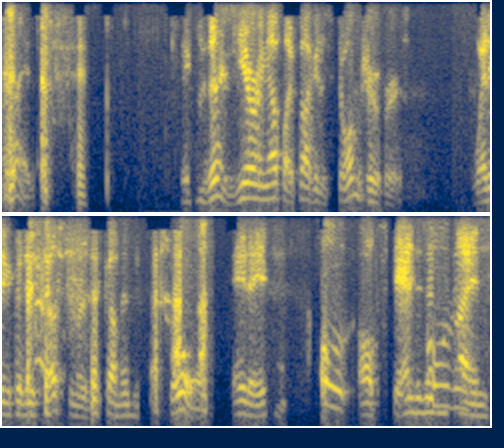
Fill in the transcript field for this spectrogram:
Because they're gearing up like fucking stormtroopers, waiting for these customers to come into the store at 8 a.m. Oh, All standing in holy line.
